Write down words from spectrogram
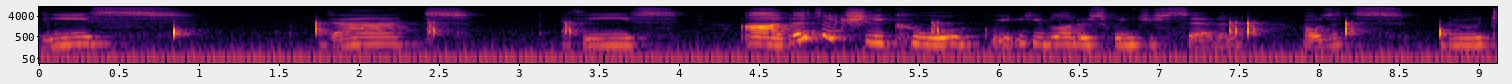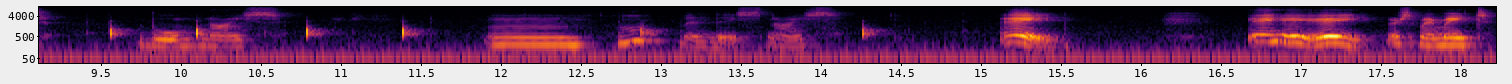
This, that, these. Ah, that's actually cool. Queen, he blunders queen g7. Oh, that's good. Boom, nice. Mm hmm, and this, nice. Hey! Hey, hey, hey, where's my mate?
